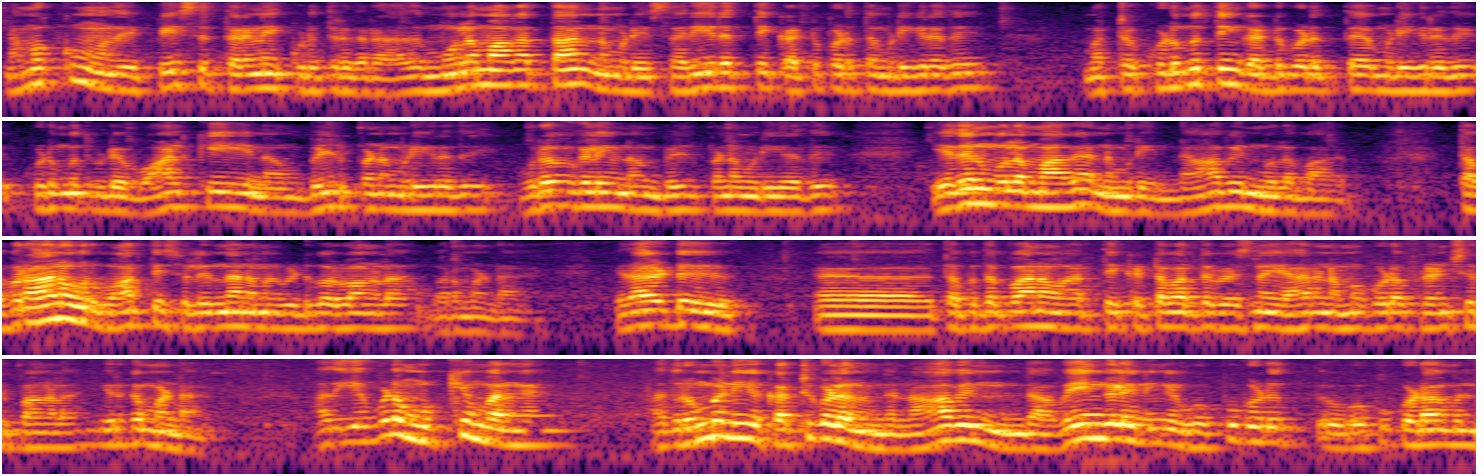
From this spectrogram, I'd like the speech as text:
நமக்கும் அதை பேச திறனை கொடுத்திருக்கிறார். அது மூலமாகத்தான் நம்முடைய சரீரத்தை கட்டுப்படுத்த முடிகிறது மற்ற குடும்பத்தையும் கட்டுப்படுத்த முடிகிறது குடும்பத்துடைய வாழ்க்கையை நாம் பில்ட் பண்ண முடிகிறது உறவுகளையும் நாம் பில்ட் பண்ண முடிகிறது. எதன் மூலமாக? நம்முடைய நாவின் மூலமாக. தவறான ஒரு வார்த்தை சொல்லியிருந்தால் நம்ம வீட்டுக்கு வருவாங்களா? வரமாட்டாங்க. ஏதாட்டு தப்பு தப்பான வார்த்தை கெட்ட வார்த்தை பேசினா யாரும் நம்ம கூட ஃப்ரெண்ட்ஸ் இருப்பாங்களா? இருக்க மாட்டாங்க. அது எவ்வளோ முக்கியம் பாருங்க. அது ரொம்ப நீங்கள் கற்றுக்கொள்ளணும். இந்த நாவின் இந்த அவயங்களை நீங்கள் ஒப்பு கொடுத்து ஒப்பு கொடாமல்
